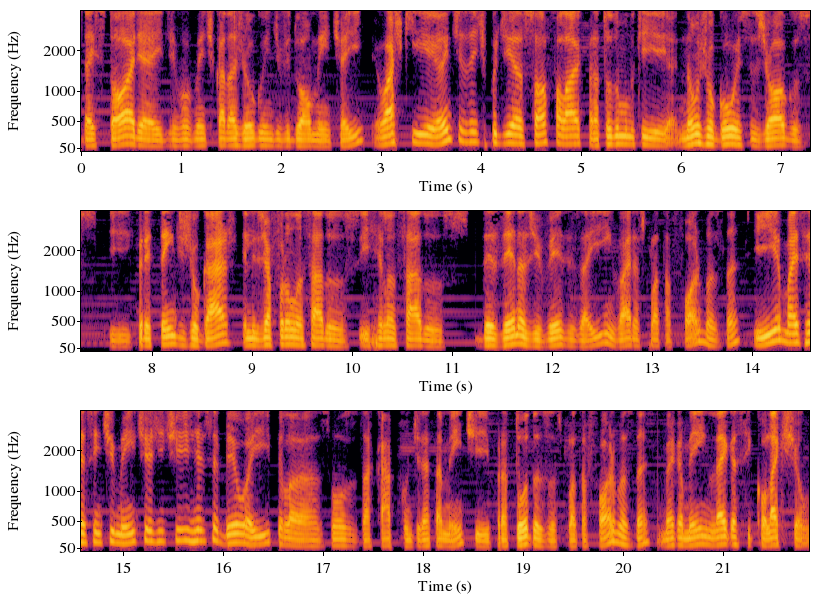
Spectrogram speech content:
da história e desenvolvimento de cada jogo individualmente aí. Eu acho que antes a gente podia só falar para todo mundo que não jogou esses jogos e pretende jogar, eles já foram lançados e relançados dezenas de vezes aí em várias plataformas, né? E mais recentemente a gente recebeu aí pelas mãos da Capcom diretamente e para todas as plataformas, né? Mega Man Legacy Collection,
